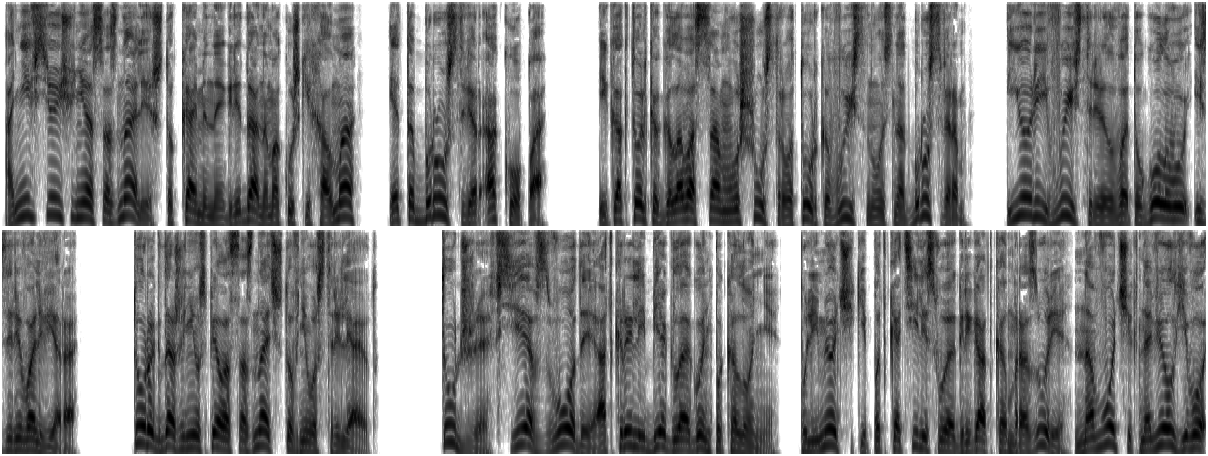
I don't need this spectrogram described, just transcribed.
они все еще не осознали, что каменная гряда на макушке холма — это бруствер окопа. И как только голова самого шустрого турка высунулась над бруствером, Юрий выстрелил в эту голову из револьвера. Турок даже не успел осознать, что в него стреляют. Тут же все взводы открыли беглый огонь по колонне. Пулеметчики подкатили свой агрегат к амбразуре, наводчик навел его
